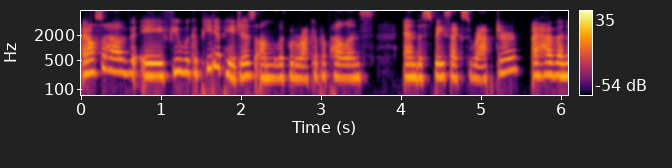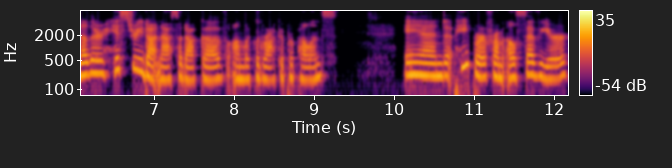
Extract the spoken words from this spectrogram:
I also have a few Wikipedia pages on liquid rocket propellants and the SpaceX Raptor. I have another history.nasa.gov on liquid rocket propellants and a paper from Elsevier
